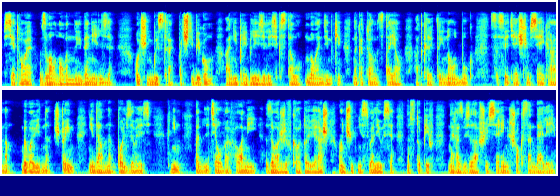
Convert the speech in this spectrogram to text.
все трое взволнованные до нельзя. Очень быстро, почти бегом, они приблизились к столу блондинки, на котором стоял открытый ноутбук со светящимся экраном. Было видно, что им недавно пользовались. К ним подлетел Варфоломей. Заложив крутой вираж, он чуть не свалился, наступив на развязавшийся ремешок сандалии.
